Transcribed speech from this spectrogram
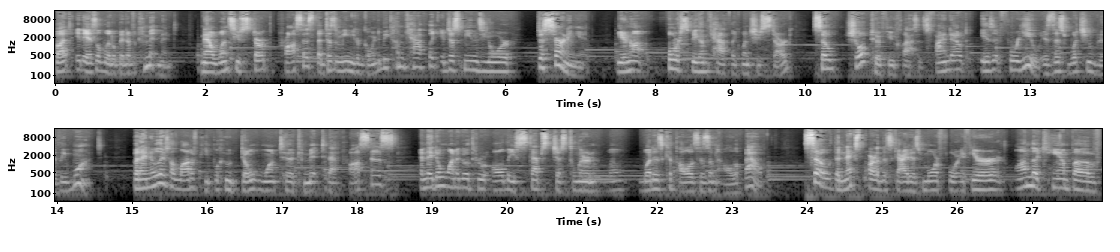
But it is a little bit of a commitment. Now, once you start the process, that doesn't mean you're going to become Catholic, it just means you're discerning it. You're not forced to become Catholic once you start. So, show up to a few classes, find out is it for you? Is this what you really want? But I know there's a lot of people who don't want to commit to that process and they don't want to go through all these steps just to learn, well, what is Catholicism all about? So, the next part of this guide is more for if you're on the camp of,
